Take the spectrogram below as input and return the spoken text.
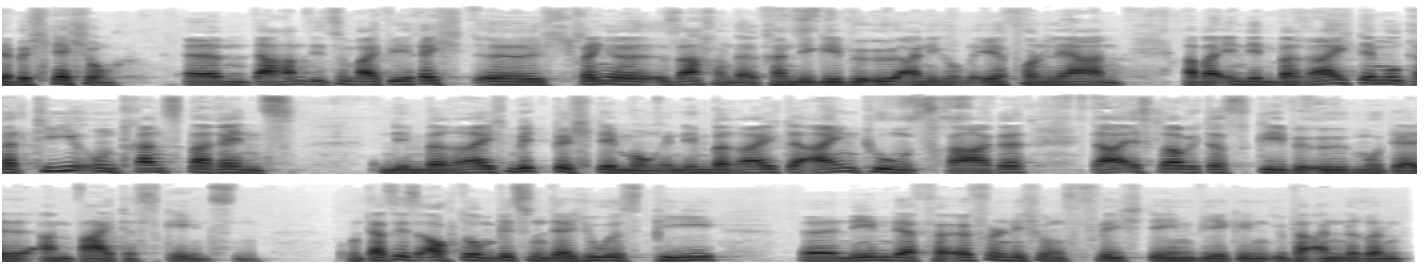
der Bestechung ähm, da haben die zum Beispiel recht äh, strenge Sachen, da kann die GWÖ eigentlich auch eher von lernen. Aber in dem Bereich Demokratie und Transparenz, in dem Bereich Mitbestimmung, in dem Bereich der Eigentumsfrage, da ist, glaube ich, das GWÖ-Modell am weitestgehendsten. Und das ist auch so ein bisschen der USP äh, neben der Veröffentlichungspflicht, den wir gegenüber anderen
